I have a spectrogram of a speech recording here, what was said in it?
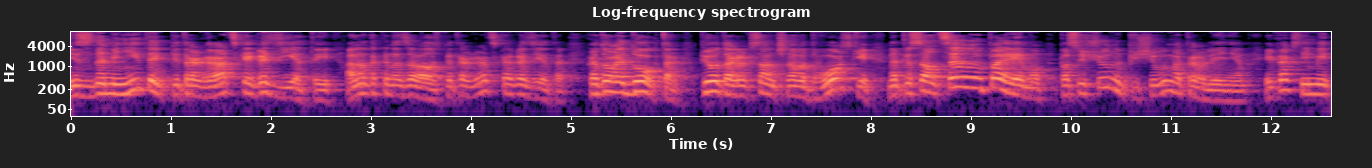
из знаменитой Петроградской газеты. Она так и называлась, Петроградская газета, в которой доктор Петр Александрович Новодворский написал целую поэму, посвященную пищевым отравлениям и как с ними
